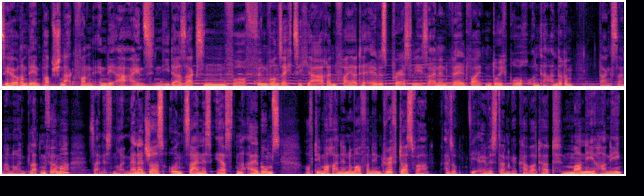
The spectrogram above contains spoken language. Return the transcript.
Sie hören den Popschnack von NDR1 Niedersachsen. Vor 65 Jahren feierte Elvis Presley seinen weltweiten Durchbruch unter anderem dank seiner neuen Plattenfirma, seines neuen Managers und seines ersten Albums, auf dem auch eine Nummer von den Drifters war, also die Elvis dann gecovert hat. Money Honey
